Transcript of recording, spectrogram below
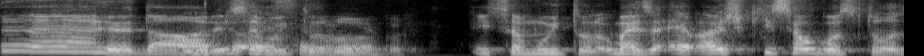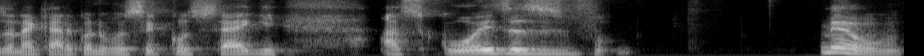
Ai, da hora. Isso é muito louco. Isso é muito louco. Mas eu acho que isso é o gostoso, né, cara? Quando você consegue as coisas meu,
